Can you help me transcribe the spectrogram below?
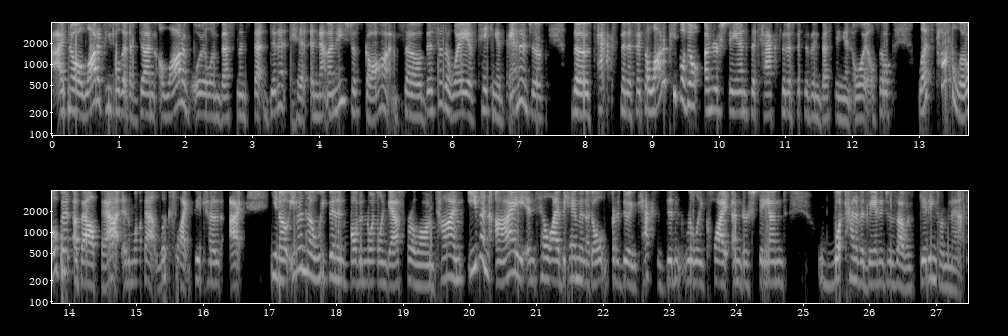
I know a lot of people that have done a lot of oil investments that didn't hit, and that money's just gone. So this is a way of taking advantage of those tax benefits. A lot of people don't understand the tax benefits of investing in oil. So let's talk a little bit about that and what that looks like. Because I, you know, even though we've been involved in oil and gas for a long time, even I, until I became an adult and started doing taxes, didn't really quite understand what kind of advantages I was getting from that.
